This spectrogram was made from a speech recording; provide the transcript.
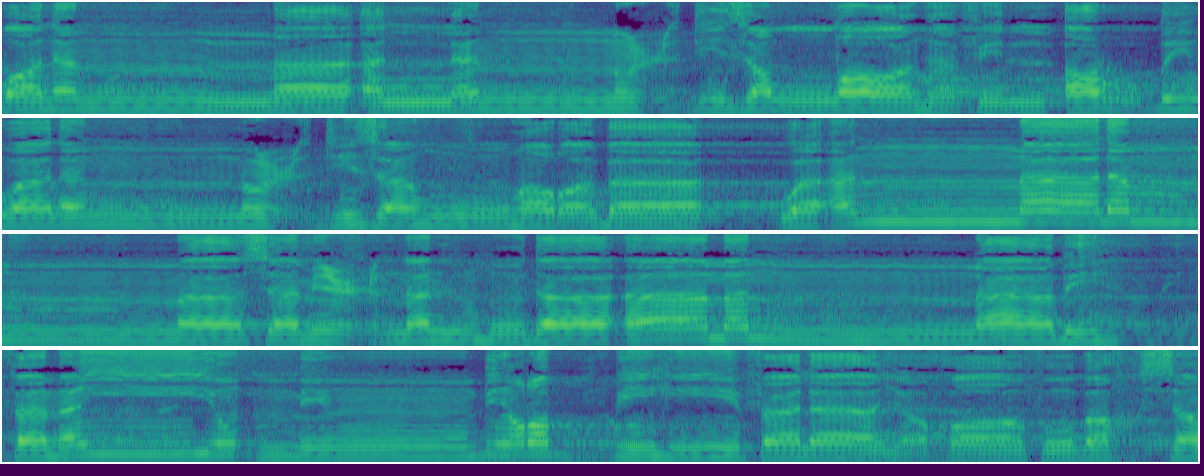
ظننا أن لن نعجز الله في الأرض ولن نعجزه هربا وأنا لما سمعنا الهدى آمنا به فمن يؤمن بربه فلا يخاف بخسا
